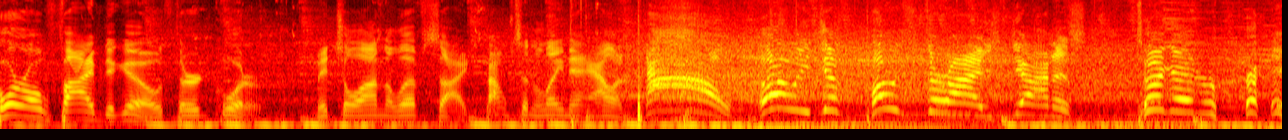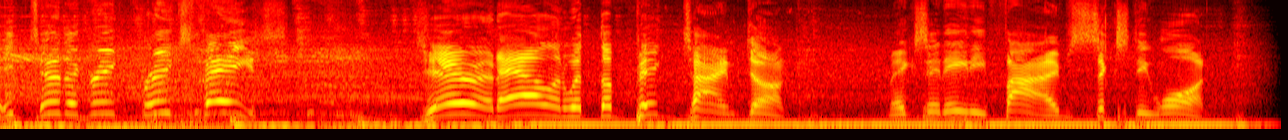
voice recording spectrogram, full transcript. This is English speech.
4.05 to go, third quarter. Mitchell on the left side, bouncing the lane to Allen. Pow! Oh, he just posterized Giannis. Took it right to the Greek Freak's face. Jarrett Allen with the big time dunk. Makes it 85 61.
